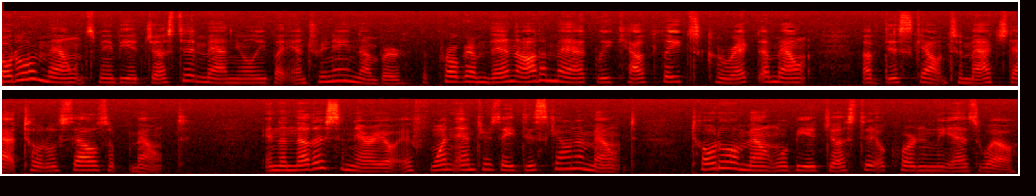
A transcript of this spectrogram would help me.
Total amounts may be adjusted manually by entering a number. The program then automatically calculates correct amount of discount to match that total sales amount. In another scenario, if one enters a discount amount, total amount will be adjusted accordingly as well.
